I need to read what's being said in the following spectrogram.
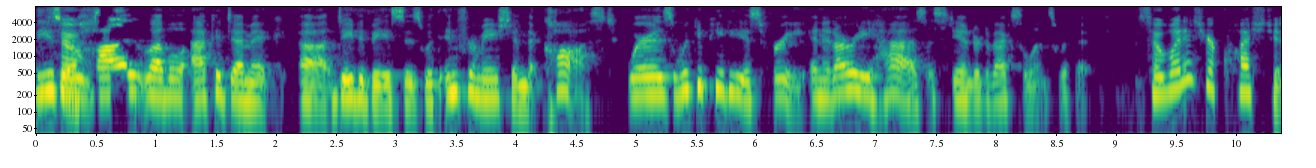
These so, are high level academic uh, databases with information that cost, whereas Wikipedia is free and it already has a standard of excellence with it. So, what is your question?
